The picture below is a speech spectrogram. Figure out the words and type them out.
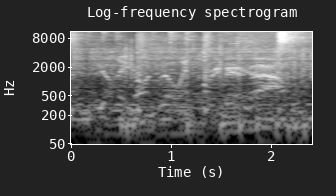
Feel the unruined screaming out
